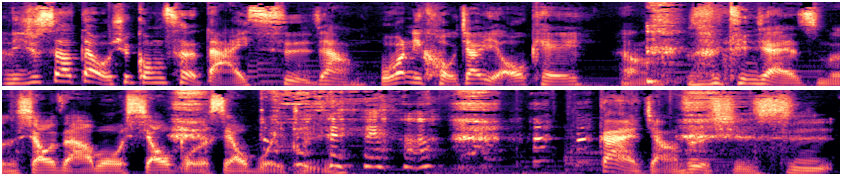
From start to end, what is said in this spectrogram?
你就是要带我去公厕打一次，这样我帮你口交也 OK 啊，听起来什么潇洒不？萧伯萧伯听。刚才讲这个其实是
